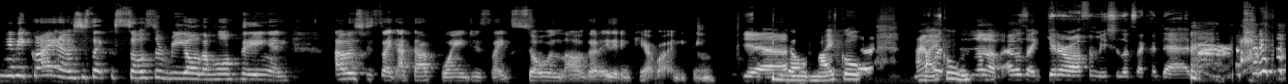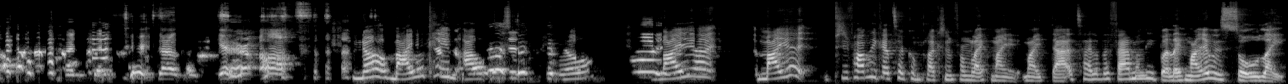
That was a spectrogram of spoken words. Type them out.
you made me cry, I was just like so surreal, the whole thing, and I was just like at that point, just like so in love that I didn't care about anything. Yeah. You know, Michael. I Michael was was in love. I was like, get her off of me. She looks like her dad. I'm dead serious. I was like, get her off. no. Maya came out Just- still. Maya. Maya, she probably gets her complexion from like my my dad's side of the family, but like Maya was so light,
